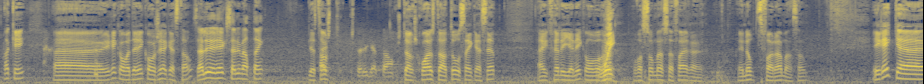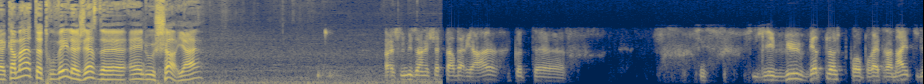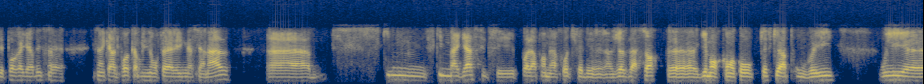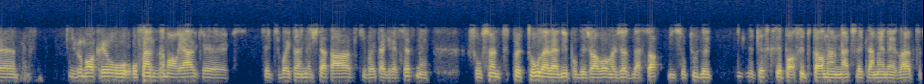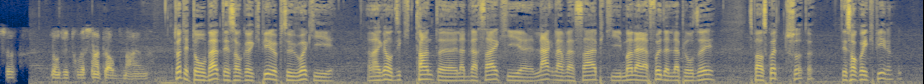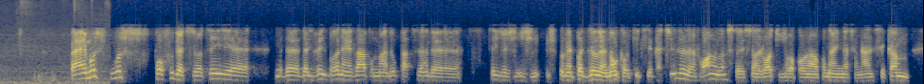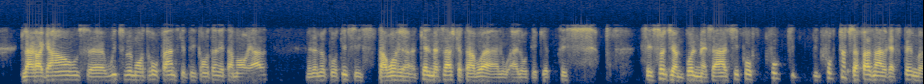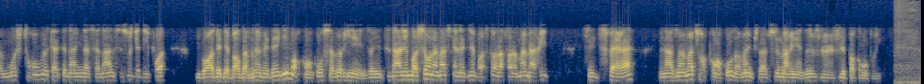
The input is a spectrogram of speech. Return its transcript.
OK. Euh, Éric, on va donner congé à Gaston. Salut, Eric. Salut, Martin. Gaston, je, Salut Gaston. je te recroise tantôt au 5 à 7 avec Fred et Yannick. On va, Oui. on va sûrement se faire un, un autre petit forum ensemble. Éric, euh, comment t'as trouvé le geste de Andrew Shaw hier? Ben, je l'ai mis en échec par derrière. Écoute, euh, c'est- je l'ai vu vite, là, pour, pour être honnête. Je ne l'ai pas regardé cin- 50 fois comme ils l'ont fait à la Ligue nationale. Euh, qui m- ce qui m'agace, c'est que c'est pas la première fois qu'il fait des, un geste de la sorte. Euh, hors concours, qu'est-ce qu'il a prouvé? Oui, euh, il veut montrer aux, fans de Montréal que qu'il va être un agitateur et qu'il va être agressif, mais je trouve ça un petit peu tôt dans l'année pour déjà avoir un geste de la sorte, puis surtout de, qu'est-ce qui s'est passé plus tard dans le match avec la main airs, tout ça. Donc j'ai trouvé ça un peu ordinaire. Toi, t'es au t'es son coéquipier, puis tu le vois qui, en anglais, on dit qu'il tente euh, l'adversaire, qui euh, largue l'adversaire, puis qui demande à la foule de l'applaudir. Tu penses quoi de tout ça, toi? T'es son coéquipier, là? Ben moi, moi, je suis pas fou de ça. Tu sais, euh, de, lever le bras dans pour demander aux partisans de. Tu sais, je, je, peux même pas te dire le nom contre qui s'est battu, là, le joueur. Là. C'est, un joueur qui jouera probablement pas dans la nationale. C'est comme de l'arrogance. Euh, oui, tu veux montrer aux fans que tu es content d'être à Montréal, mais d'un autre côté, c'est quel message que tu envoies à, l'autre équipe. C'est ça que j'aime pas le message. Il faut, que tout se fasse dans le respect. Moi, je trouve, quand tu es dans la nationale, c'est sûr a des fois, il va y avoir des débordements, mais games hors concours, ça veut rien dire. Dans l'émotion, le match canadien-Boston, on a fait le même arrive, c'est différent. Mais dans un match hors concours, de même, qui ne absolument rien dire, je ne l'ai pas compris.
